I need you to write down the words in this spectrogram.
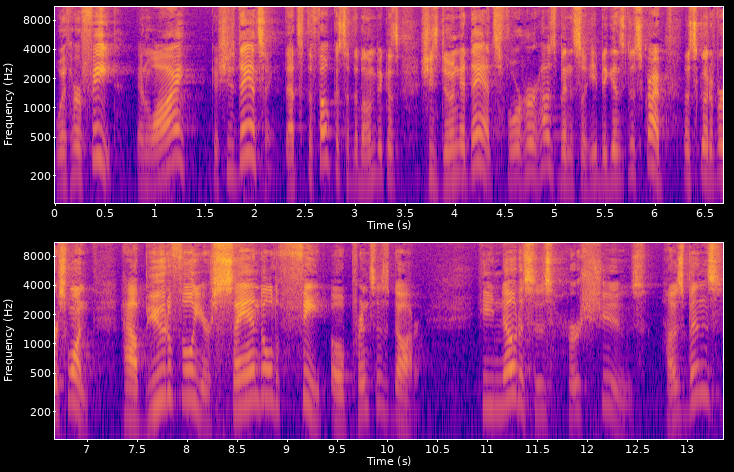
with her feet. And why? Because she's dancing. That's the focus of the moment because she's doing a dance for her husband. So he begins to describe. Let's go to verse 1. How beautiful your sandaled feet, O prince's daughter. He notices her shoes. Husbands,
